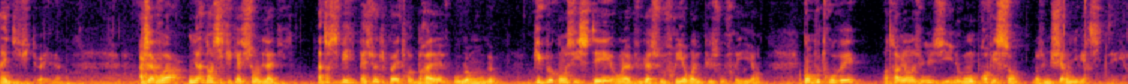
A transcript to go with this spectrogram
individuel, à savoir une intensification de la vie. Intensification qui peut être brève ou longue, qui peut consister, on l'a vu, à souffrir ou à ne plus souffrir, qu'on peut trouver en travaillant dans une usine ou en professant dans une chaire universitaire.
